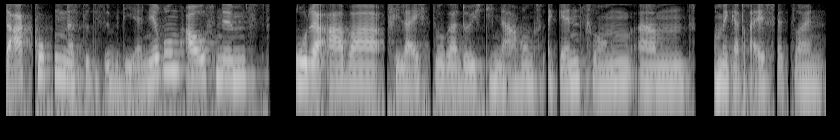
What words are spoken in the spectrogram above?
da gucken, dass du das über die Ernährung aufnimmst oder aber vielleicht sogar durch die Nahrungsergänzung ähm, Omega-3-Fettsäuren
